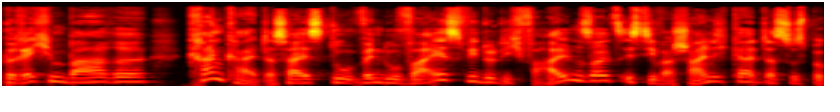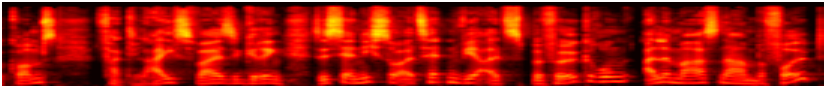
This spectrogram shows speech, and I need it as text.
berechenbare Krankheit. Das heißt, du, wenn du weißt, wie du dich verhalten sollst, ist die Wahrscheinlichkeit, dass du es bekommst, vergleichsweise gering. Es ist ja nicht so, als hätten wir als Bevölkerung alle Maßnahmen befolgt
